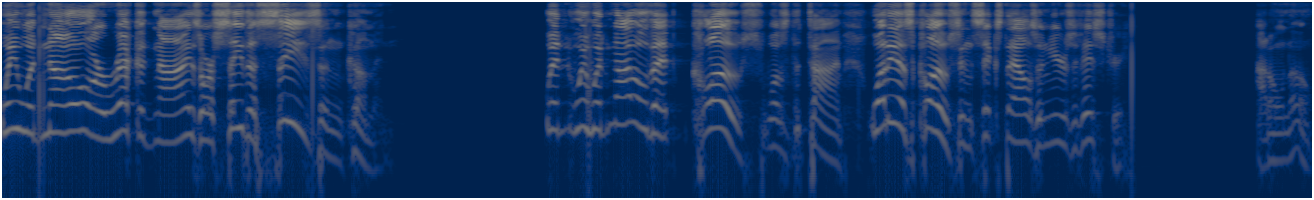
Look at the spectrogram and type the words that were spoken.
we would know or recognize or see the season coming. We'd, we would know that close was the time. What is close in 6,000 years of history? I don't know.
